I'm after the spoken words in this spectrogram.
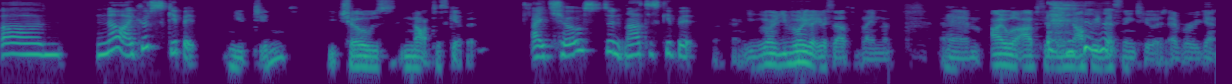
Um, no, I could skip it. You didn't. You chose not to skip it. I chose to not to skip it. Okay. You've only, you've only got yourself to blame then. Um, I will absolutely not be listening to it ever again.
